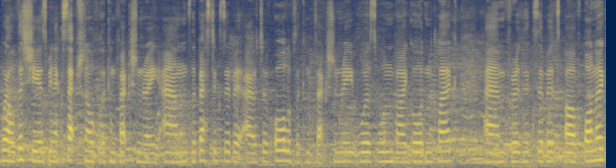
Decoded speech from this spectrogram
well, this year has been exceptional for the confectionery, and the best exhibit out of all of the confectionery was won by Gordon Clegg um, for an exhibit of Bonnag.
